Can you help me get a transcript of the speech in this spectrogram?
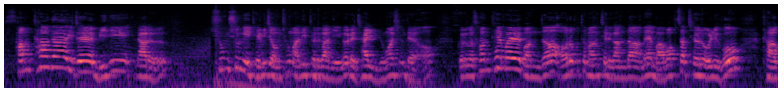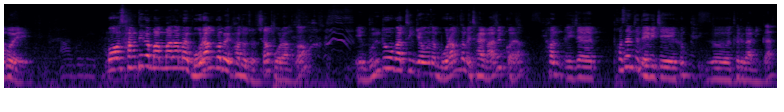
3타가 이제 미니 나르. 슝슝이 데미지 엄청 많이 들어가니 이거를 잘 이용하시면 돼요. 그리고 선템을 먼저 얼어붙은 망치를 간 다음에 마법사 체를 올리고 가고일. 뭐 상대가 만만하면 모란검을 가도 좋죠 모란검. 이 문도 같은 경우는 모란검이 잘 맞을 거예요. 현 이제 퍼센트 데미지 흡 그, 들어가니까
